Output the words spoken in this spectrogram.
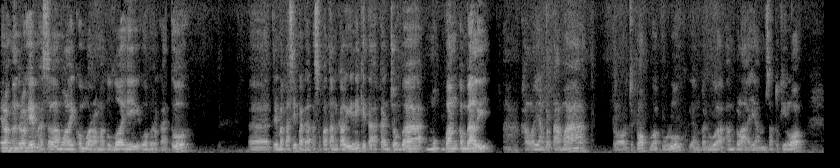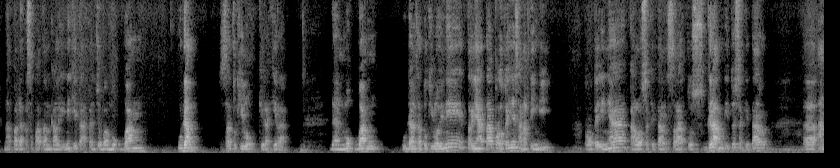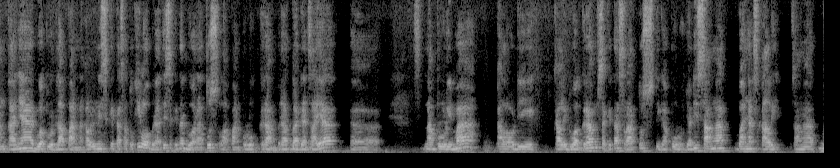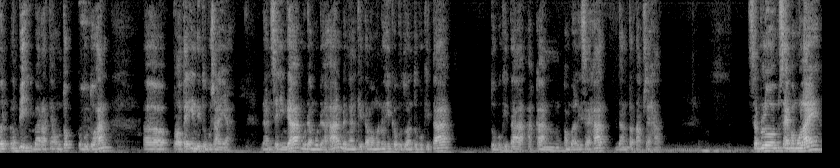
Bismillahirrahmanirrahim. Assalamualaikum warahmatullahi wabarakatuh. Eh, terima kasih pada kesempatan kali ini kita akan coba mukbang kembali. Nah, kalau yang pertama telur ceplok 20, yang kedua ampela ayam 1 kilo. Nah, pada kesempatan kali ini kita akan coba mukbang udang 1 kilo kira-kira. Dan mukbang udang 1 kilo ini ternyata proteinnya sangat tinggi. Proteinnya kalau sekitar 100 gram itu sekitar eh, angkanya 28 Nah kalau ini sekitar 1 kilo berarti sekitar 280 gram. Berat badan saya eh, 65 Kalau dikali 2 gram sekitar 130 Jadi sangat banyak sekali Sangat berlebih ibaratnya untuk kebutuhan eh, protein di tubuh saya dan sehingga mudah-mudahan dengan kita memenuhi kebutuhan tubuh kita tubuh kita akan kembali sehat dan tetap sehat. Sebelum saya memulai,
